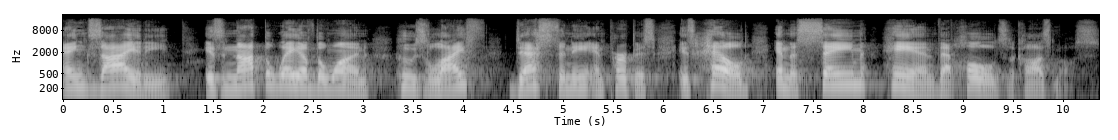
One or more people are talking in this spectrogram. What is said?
Anxiety is not the way of the one whose life, destiny, and purpose is held in the same hand that holds the cosmos.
